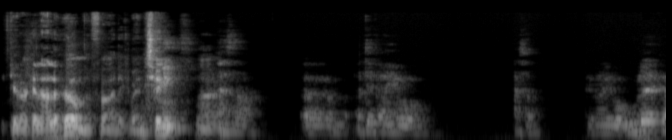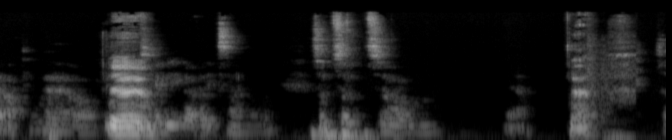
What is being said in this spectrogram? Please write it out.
Det har nok heller aldrig hørt om det før, det kan være en ting. Nej. altså, øhm, og det var jo, altså, det var jo ulækker og puha, og det, Ja, ja. skal vi i hvert fald ikke snakke om. Så, så, så, Ja. så,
